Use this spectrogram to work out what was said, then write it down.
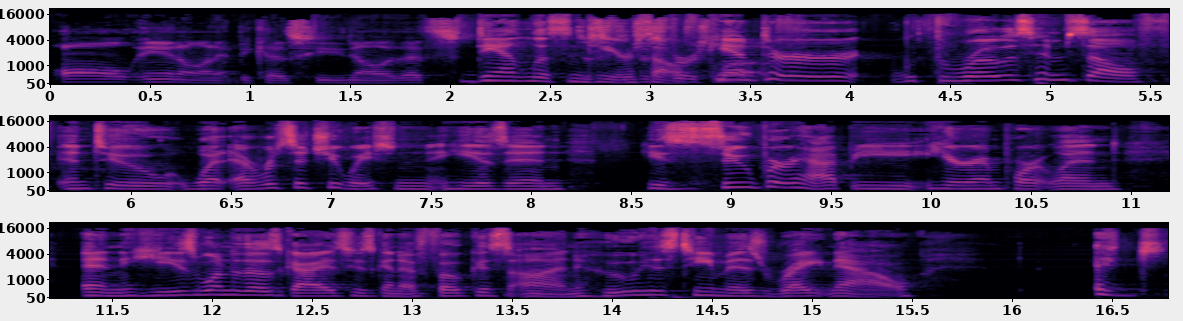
all in on it because he, you know, that's Dan, listen Just- to yourself. love. Kanter throws himself into whatever situation he is in. He's super happy here in Portland, and he's one of those guys who's going to focus on who his team is right now. It,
